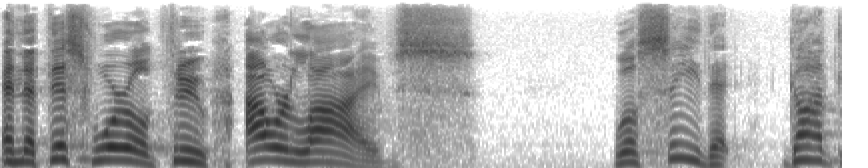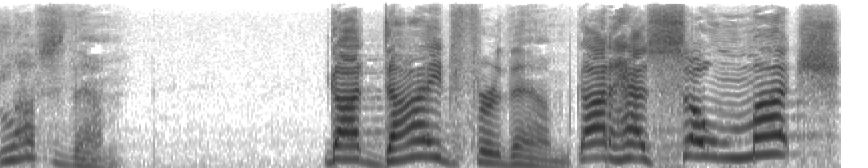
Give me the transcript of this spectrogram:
And that this world, through our lives, will see that God loves them. God died for them. God has so much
